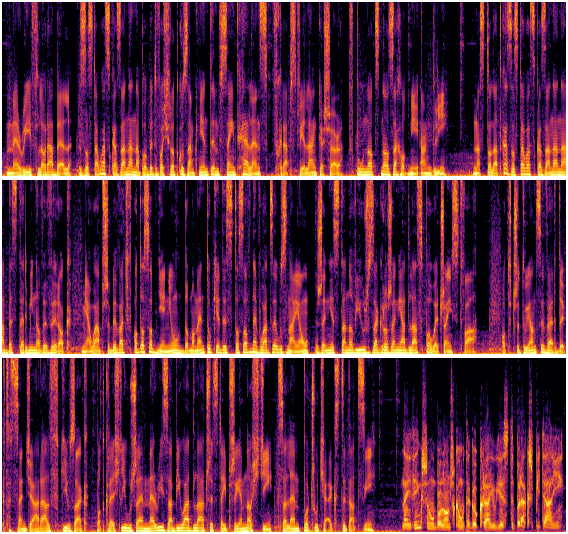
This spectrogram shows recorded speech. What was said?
Mary Flora Bell została skazana na pobyt w ośrodku zamkniętym w St. Helens w hrabstwie Lancashire w północno-zachodniej Anglii. Nastolatka została skazana na bezterminowy wyrok. Miała przebywać w odosobnieniu do momentu, kiedy stosowne władze uznają, że nie stanowi już zagrożenia dla społeczeństwa. Odczytujący werdykt sędzia Ralph Cusack podkreślił, że Mary zabiła dla czystej przyjemności, celem poczucia ekscytacji. Największą bolączką tego kraju jest brak szpitali,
